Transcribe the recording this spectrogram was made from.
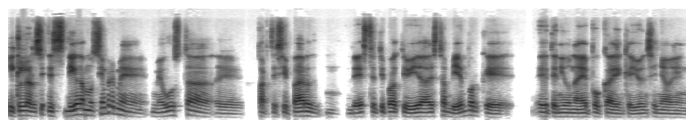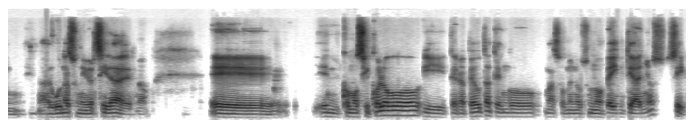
y claro, digamos, siempre me, me gusta eh, participar de este tipo de actividades también porque he tenido una época en que yo enseñaba en, en algunas universidades, ¿no? Como psicólogo y terapeuta tengo más o menos unos 20 años, sí,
